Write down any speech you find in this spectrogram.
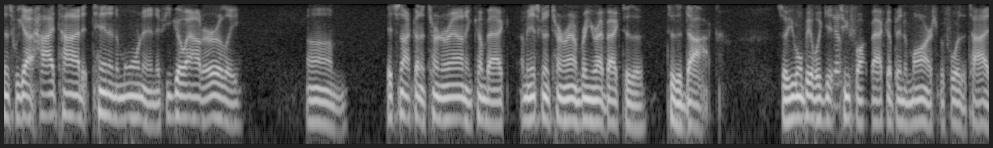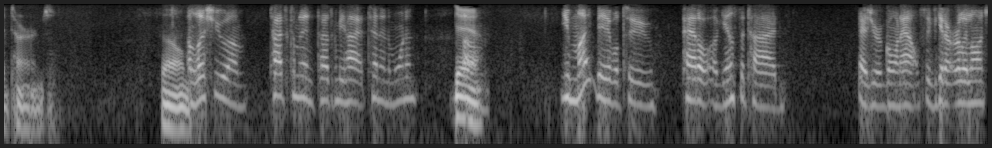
since we got high tide at ten in the morning. If you go out early, um, it's not going to turn around and come back. I mean, it's going to turn around and bring you right back to the to the dock. So you won't be able to get Yep. too far back up into marsh before the tide turns. So Unless you um, tide's coming in, tide's going to be high at 10 in the morning. yeah, Um, you might be able to paddle against the tide as you're going out. So if you get an early launch,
